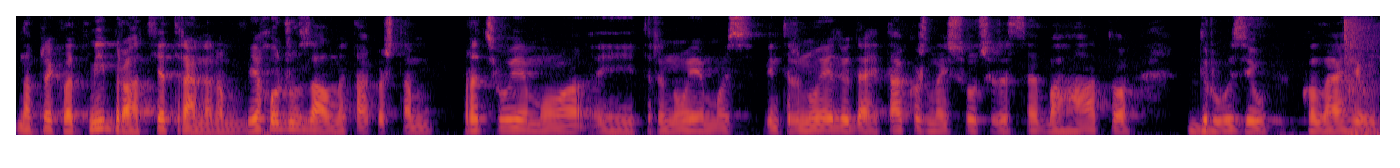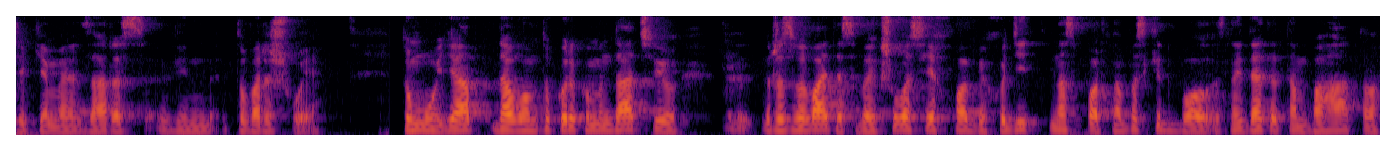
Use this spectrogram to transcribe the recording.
Наприклад, мій брат є тренером. Я ходжу в зал, ми також там працюємо і тренуємось. Він тренує людей. Також знайшов через це багато друзів, колегів, з якими зараз він товаришує. Тому я дав вам таку рекомендацію: е, розвивайте себе. Якщо у вас є хобі, ходіть на спорт, на баскетбол, знайдете там багато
